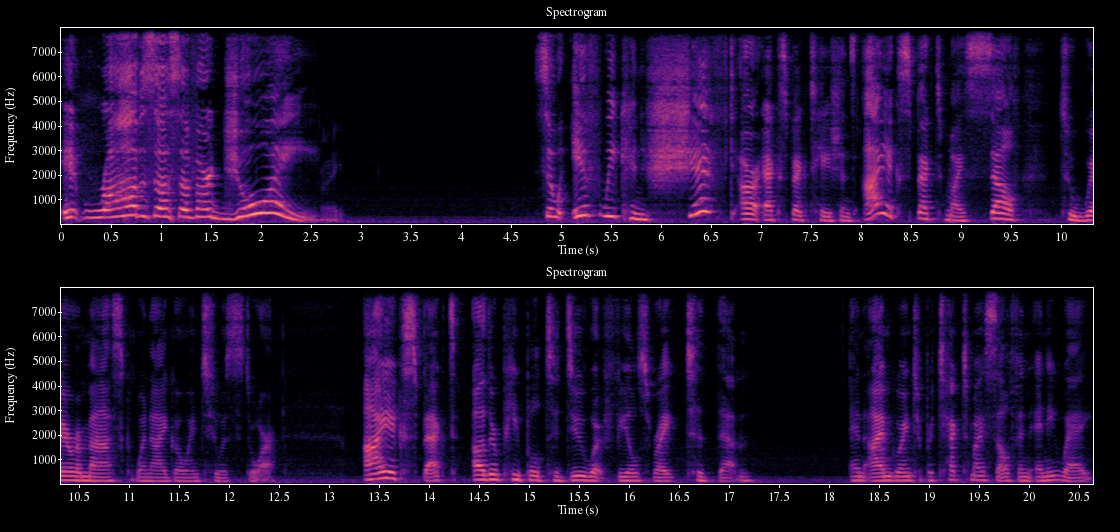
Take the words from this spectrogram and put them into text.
it robs us of our joy. Right. So if we can shift our expectations, I expect myself to wear a mask when I go into a store. I expect other people to do what feels right to them. And I'm going to protect myself in any way.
